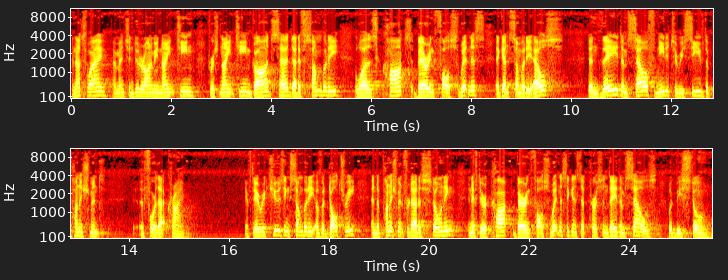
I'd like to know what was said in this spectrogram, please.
And that's why I mentioned Deuteronomy 19, verse 19. God said that if somebody was caught bearing false witness against somebody else, then they themselves needed to receive the punishment uh, for that crime. If they were accusing somebody of adultery, and the punishment for that is stoning, and if they were caught bearing false witness against that person, they themselves would be stoned.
